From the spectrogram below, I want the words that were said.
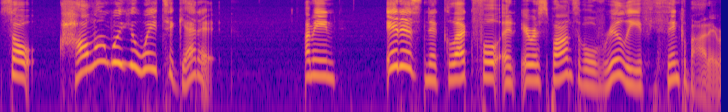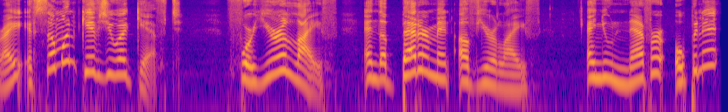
So, how long will you wait to get it? I mean, it is neglectful and irresponsible, really, if you think about it, right? If someone gives you a gift for your life and the betterment of your life and you never open it,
